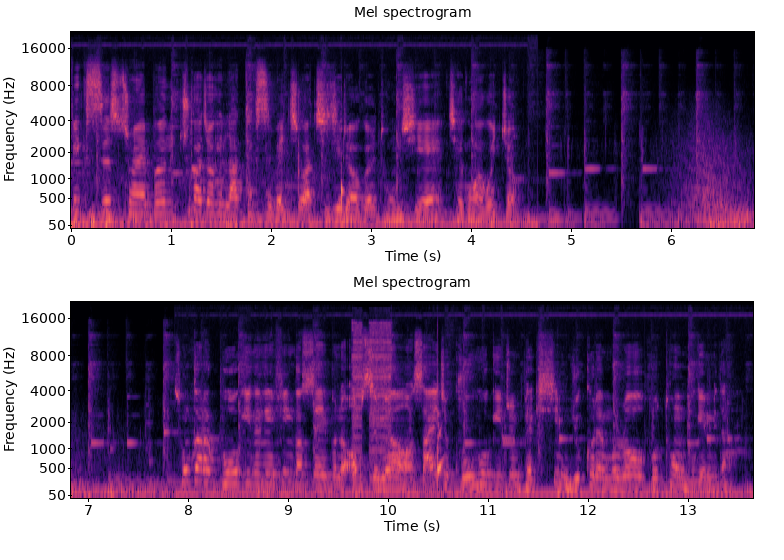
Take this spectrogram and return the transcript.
픽스 스트랩은 추가적인 라텍스 배치와 지지력을 동시에 제공하고 있죠. 손가락 보호 기능인 핑거 세이브는 없으며 사이즈 9호 기준 116g으로 보통 무게입니다.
